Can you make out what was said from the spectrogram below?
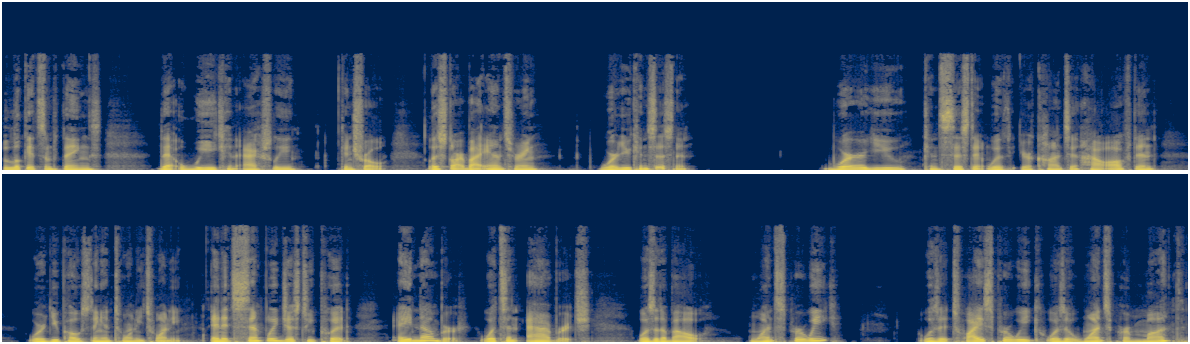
look at some things that we can actually control. Let's start by answering were you consistent? Were you consistent with your content? How often were you posting in 2020? And it's simply just to put a number. What's an average? Was it about once per week? Was it twice per week? Was it once per month?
